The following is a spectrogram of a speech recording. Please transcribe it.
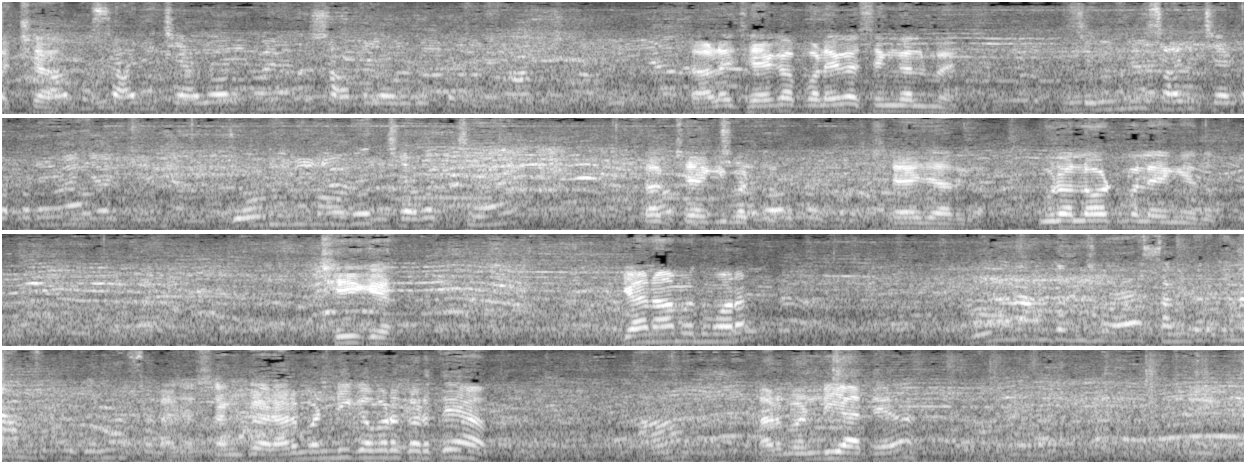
अच्छा। तो साढ़े छः हज़ार रुपये तो सात हज़ार रुपये पड़ेगा। साढ़े छः का पड़ेगा सिंगल में। सिंगल में साढ़े छः का पड़ेगा जोड़े में लोगे छः बच्चे हैं। सब छः की पड़ती छः हज़ार का। पूरा लॉट में लेंगे तो। ठीक है। क्या नाम है तुम्हारा? मेरा नाम तो विजय है शंकर के नाम से अच्छा शंकर। हर मंडी कवर करते हैं आप? हाँ। हर मंडी आते हैं ना ठीक है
